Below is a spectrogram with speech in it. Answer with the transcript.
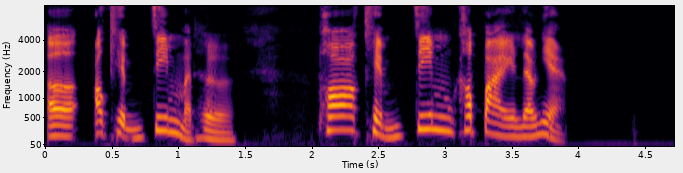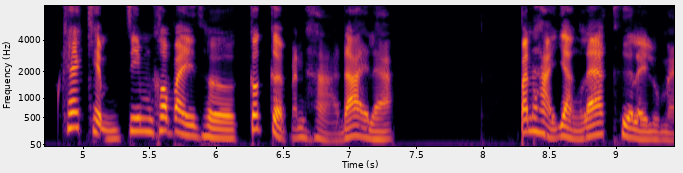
เออเอาเข็มจิ้มอะเธอ พอเข็มจิ้มเข้าไปแล้วเนี่ย แค่เข็มจิ้มเข้าไปเธอก็เกิดปัญหาได้แล้ว ปัญหาอย่างแรกคืออะไรรู้ไหม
